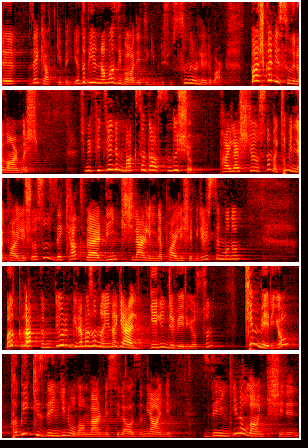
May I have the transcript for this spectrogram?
E, zekat gibi ya da bir namaz ibadeti gibi düşün. Sınırları var. Başka ne sınırı varmış? Şimdi fitrenin maksadı aslında şu. Paylaşıyorsun ama kiminle paylaşıyorsun? Zekat verdiğin kişilerle yine paylaşabilirsin bunu. Bak baktım diyorum ki Ramazan ayına gel gelince veriyorsun. Kim veriyor? Tabii ki zengin olan vermesi lazım. Yani zengin olan kişinin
